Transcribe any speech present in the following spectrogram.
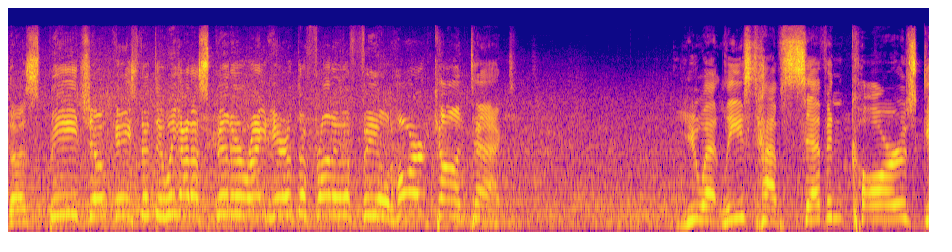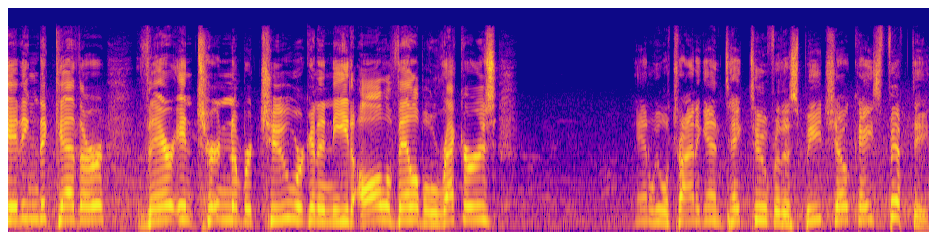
The Speed Showcase 50. We got a spinner right here at the front of the field. Hard contact. You at least have seven cars getting together there in turn number two. We're going to need all available wreckers. And we will try it again. Take two for the Speed Showcase 50.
